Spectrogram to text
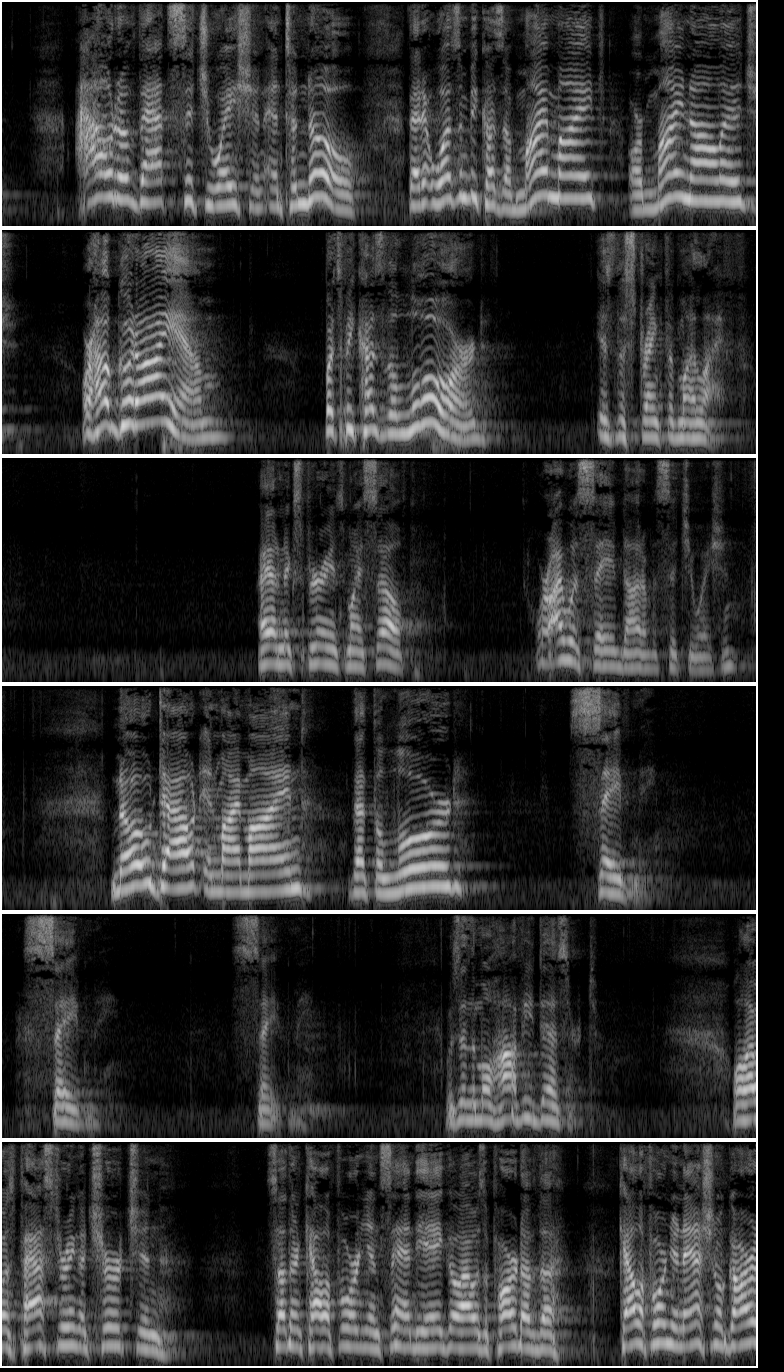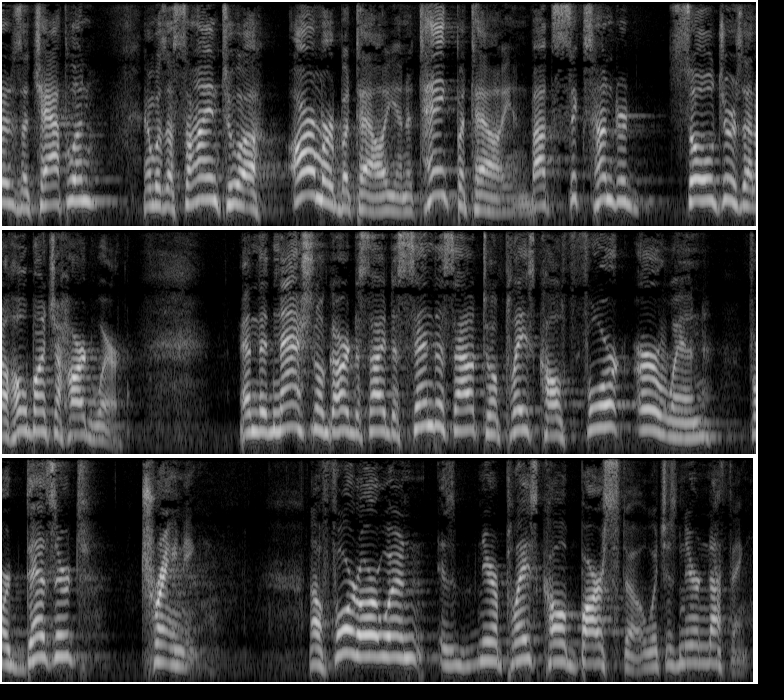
out of that situation and to know that it wasn't because of my might or my knowledge or how good I am, but it's because the Lord is the strength of my life. I had an experience myself where I was saved out of a situation. No doubt in my mind that the Lord saved me. Saved me. Saved me. It was in the Mojave Desert. While I was pastoring a church in Southern California in San Diego. I was a part of the California National Guard as a chaplain and was assigned to a armored battalion, a tank battalion, about 600 soldiers and a whole bunch of hardware. And the National Guard decided to send us out to a place called Fort Irwin for desert training. Now, Fort Irwin is near a place called Barstow, which is near nothing.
